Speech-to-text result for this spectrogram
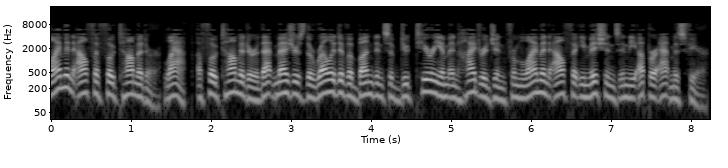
Lyman alpha photometer (LAP), a photometer that measures the relative abundance of deuterium and hydrogen from Lyman alpha emissions in the upper atmosphere.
